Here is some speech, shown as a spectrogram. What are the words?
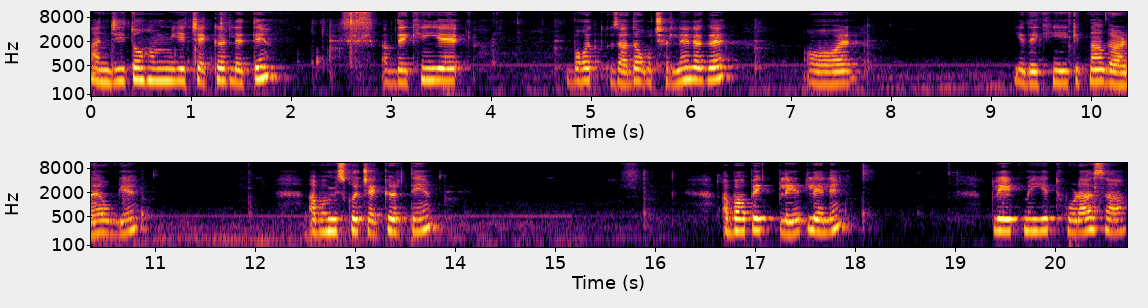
हाँ जी तो हम ये चेक कर लेते हैं। अब देखें, ये बहुत ज़्यादा उछलने लगा है और ये देखिए ये कितना गाढ़ा हो गया है। अब हम इसको चेक करते हैं। अब आप एक प्लेट ले लें। प्लेट में ये थोड़ा सा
